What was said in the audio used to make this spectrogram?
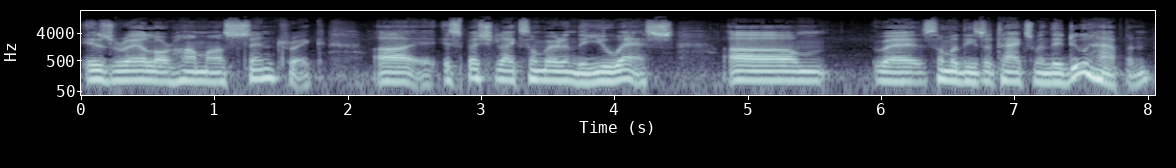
Israel or Hamas centric, uh, especially like somewhere in the U.S. Um, where some of these attacks, when they do happen,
